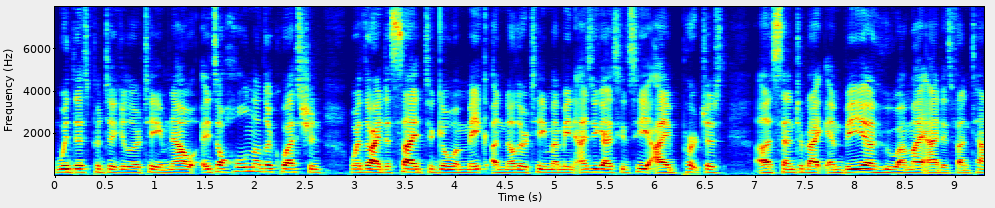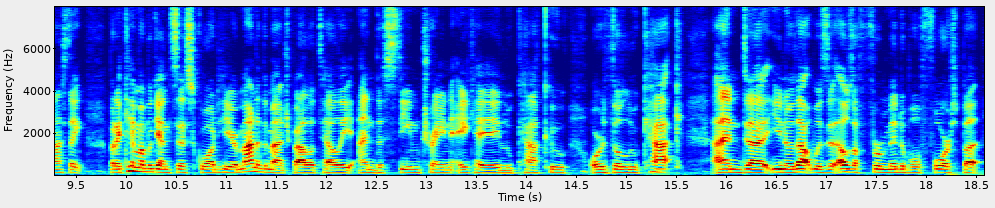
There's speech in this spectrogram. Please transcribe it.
with this particular team. Now, it's a whole nother question whether I decide to go and make another team. I mean, as you guys can see, I purchased a centre back M'Bia, who I might add is fantastic. But I came up against this squad here, man of the match Balotelli and the steam train, aka Lukaku or the Lukac, and uh, you know that was that was a formidable force. But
